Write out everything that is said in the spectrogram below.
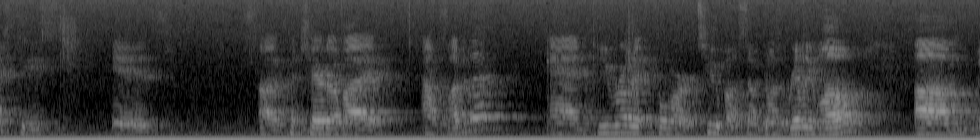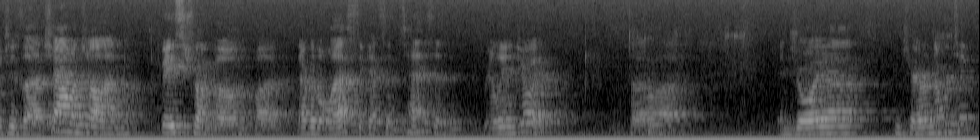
next piece is a concerto by Alex Lebedev, and he wrote it for tuba, so it goes really low, um, which is a challenge on bass trombone, but nevertheless, it gets intense and really enjoy it. So uh, enjoy uh, concerto number two.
